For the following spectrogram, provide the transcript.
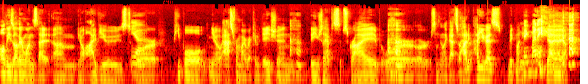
all these other ones that um, you know I've used Yeah. or people you know ask for my recommendation, Uh-huh. they usually have to subscribe or or something like that. So how do how do you guys make money? Make money. Yeah, yeah, yeah.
